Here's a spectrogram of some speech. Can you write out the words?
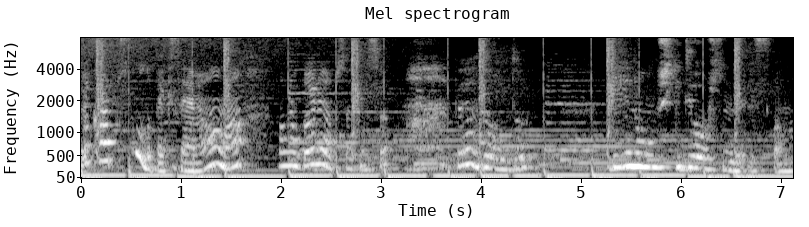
Böyle karpuz kolu pek sevmem ama ama böyle yapsak nasıl? Böyle de oldu gelin olmuş gidiyorsun deriz bana.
